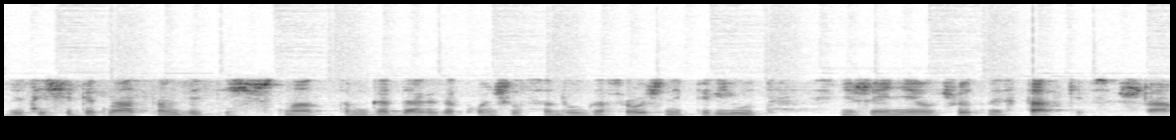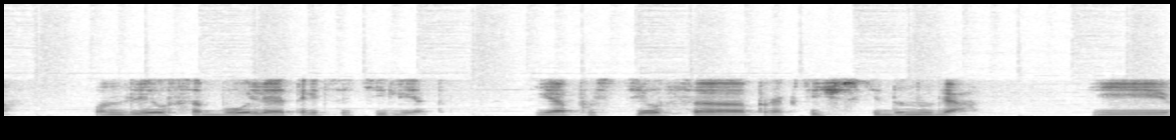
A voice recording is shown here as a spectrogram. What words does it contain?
В 2015-2016 годах закончился долгосрочный период снижения учетной ставки в США. Он длился более 30 лет и опустился практически до нуля. И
